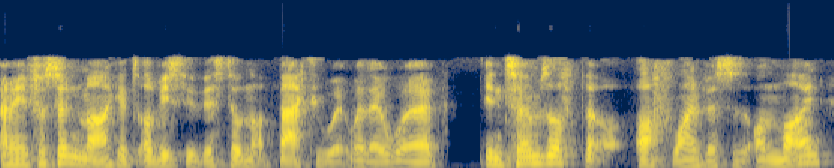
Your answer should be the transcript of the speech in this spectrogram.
I mean, for certain markets, obviously they're still not back to where, where they were in terms of the offline versus online,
